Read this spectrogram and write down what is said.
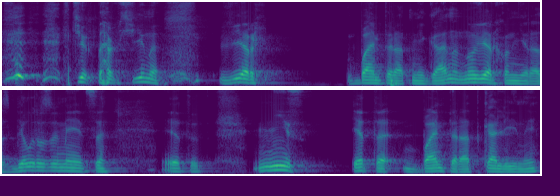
чертовщина. Вверх бампер от Мегана. Ну, вверх он не разбил, разумеется. Этот. Низ это бампер от Калины.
